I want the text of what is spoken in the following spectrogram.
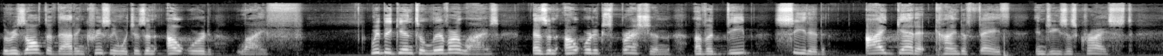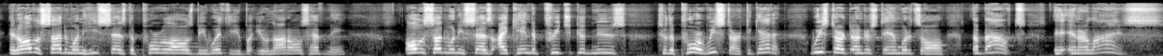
the result of that increasingly, which is an outward life. We begin to live our lives as an outward expression of a deep seated, I get it kind of faith in Jesus Christ. And all of a sudden, when he says, The poor will always be with you, but you'll not always have me, all of a sudden, when he says, I came to preach good news to the poor, we start to get it. We start to understand what it's all about in our lives.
